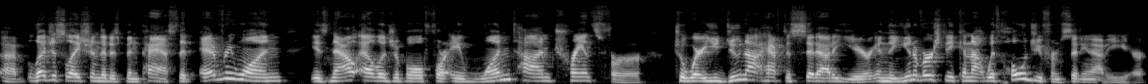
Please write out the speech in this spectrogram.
uh, legislation that has been passed that everyone is now eligible for a one time transfer to where you do not have to sit out a year, and the university cannot withhold you from sitting out a year.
